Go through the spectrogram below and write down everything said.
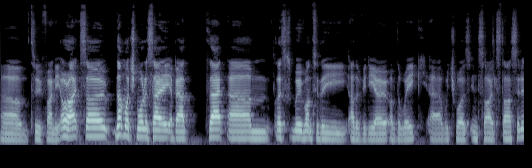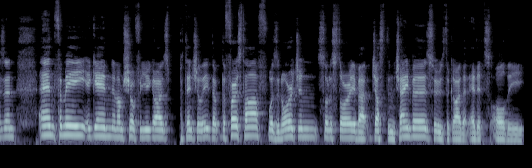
Um, too funny. All right, so not much more to say about that, um, let's move on to the other video of the week, uh, which was Inside Star Citizen. And for me, again, and I'm sure for you guys potentially, the, the first half was an origin sort of story about Justin Chambers, who's the guy that edits all the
